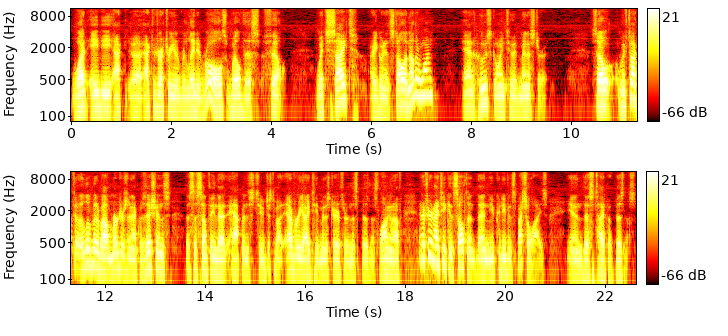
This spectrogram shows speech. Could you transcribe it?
What AD Act, uh, Active Directory related roles will this fill? Which site? Are you going to install another one? And who's going to administer it? So we've talked a little bit about mergers and acquisitions. This is something that happens to just about every IT administrator if they're in this business long enough. And if you're an IT consultant, then you could even specialize in this type of business.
